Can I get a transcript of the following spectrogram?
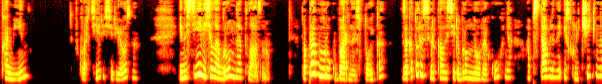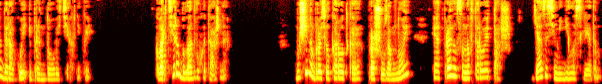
Камин. В квартире, серьезно. И на стене висела огромная плазма. По правую руку барная стойка, за которой сверкала серебром новая кухня, обставленная исключительно дорогой и брендовой техникой. Квартира была двухэтажная. Мужчина бросил короткое «прошу за мной» и отправился на второй этаж. Я засеменила следом.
